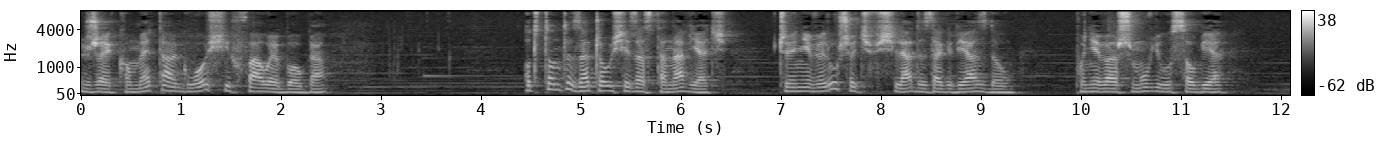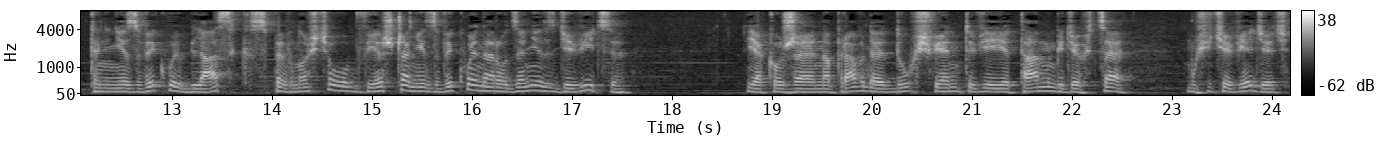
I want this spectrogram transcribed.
że kometa głosi chwałę Boga. Odtąd zaczął się zastanawiać, czy nie wyruszyć w ślad za gwiazdą, ponieważ mówił sobie, ten niezwykły blask z pewnością obwieszcza niezwykłe narodzenie z dziewicy – jako że naprawdę Duch Święty wieje tam, gdzie chce, musicie wiedzieć,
